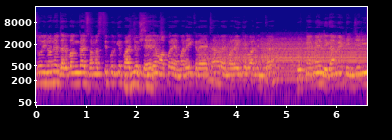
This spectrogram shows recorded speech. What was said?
सो इन्होंने दरभंगा समस्तीपुर के पास जो शहर है वहाँ पर एमआरआई कराया था और एमआरआई के बाद इनका घुटने में लिगामेंट इंजरी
